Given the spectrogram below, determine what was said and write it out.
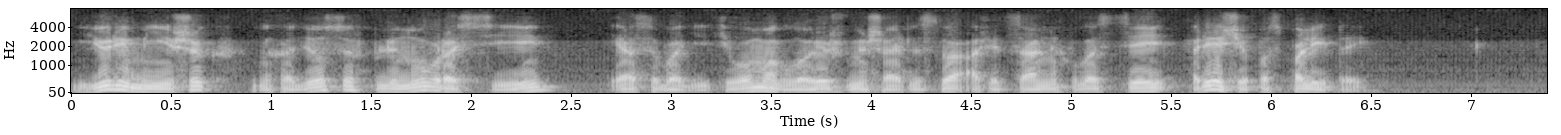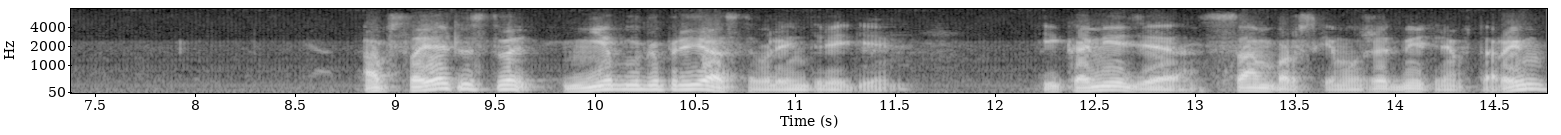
Юрий Мнишек находился в плену в России, и освободить его могло лишь вмешательство официальных властей Речи Посполитой. Обстоятельства не благоприятствовали интриге, и комедия с Самборским лжедмитрием II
